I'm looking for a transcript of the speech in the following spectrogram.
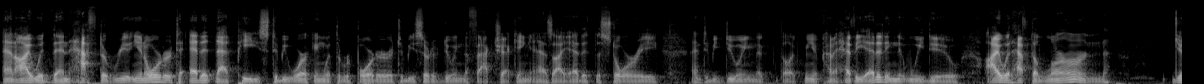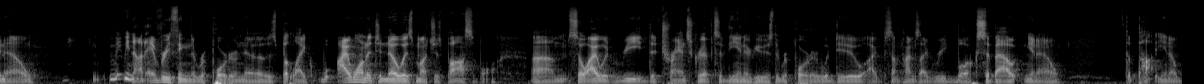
And I would then have to, re- in order to edit that piece, to be working with the reporter, to be sort of doing the fact checking as I edit the story, and to be doing the, the like, you know, kind of heavy editing that we do. I would have to learn, you know, maybe not everything the reporter knows, but like I wanted to know as much as possible. Um, so I would read the transcripts of the interviews the reporter would do. I, sometimes I'd read books about you know the you know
